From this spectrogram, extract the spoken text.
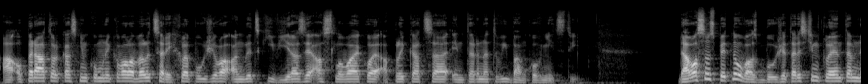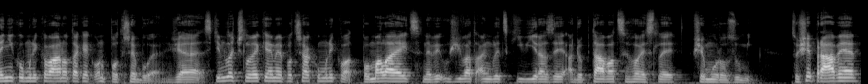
a operátorka s ním komunikovala velice rychle, používala anglický výrazy a slova jako je aplikace, internetový bankovnictví. Dával jsem zpětnou vazbu, že tady s tím klientem není komunikováno tak, jak on potřebuje, že s tímhle člověkem je potřeba komunikovat pomalejc, nevyužívat anglický výrazy a doptávat se ho, jestli všemu rozumí. Což je právě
